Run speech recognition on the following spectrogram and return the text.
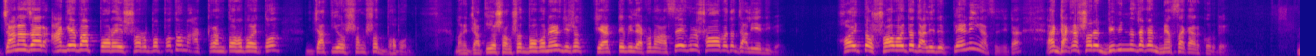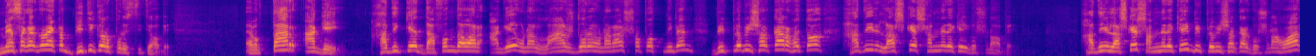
জানাজার আগে বা পরে সর্বপ্রথম আক্রান্ত হবে হয়তো জাতীয় সংসদ ভবন। মানে জাতীয় সংসদ ভবনের যেসব চেয়ার টেবিল এখনও আছে, এগুলো সব হয়তো জ্বালিয়ে দিবে। হয়তো সব হয়তো জ্বালিয়ে দেবে। প্ল্যানিং আছে যেটা। আর ঢাকা শহরের বিভিন্ন জায়গায় মেসাকার করবে। মেসাকার করে একটা ভীতিকর পরিস্থিতি হবে। এবং তার আগে, হাদিকে দাফন দেওয়ার আগে ওনার লাশ ধরে ওনারা শপথ নেবেন। বিপ্লবী সরকার হয়তো হাদির লাশকে সামনে রেখেই ঘোষণা হবে। হাদির লাশকে সামনে রেখেই বিপ্লবী সরকার ঘোষণা হওয়ার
